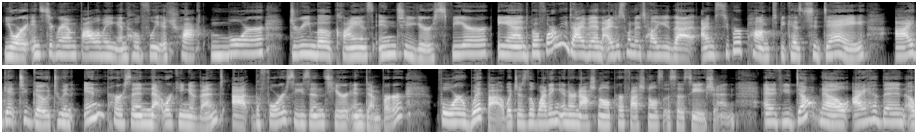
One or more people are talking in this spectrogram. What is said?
your Instagram following and hopefully attract more dreamboat clients into your sphere. And before we dive in, I just want to tell you that I'm super pumped because today I get to go to an in-person networking event at the Four Seasons here in Denver for WIPA, which is the Wedding International Professionals Association. And if you don't know, I have been a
